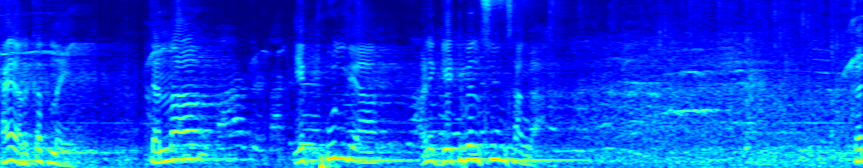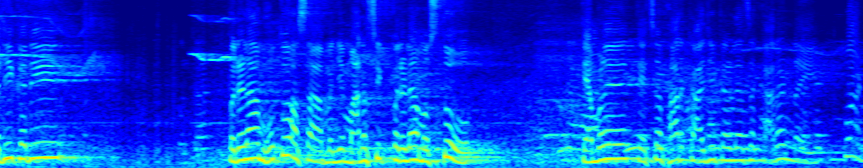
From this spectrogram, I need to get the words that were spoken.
काही हरकत नाही. त्यांना एक फूल द्या आणि गेट वेल सून सांगा. कधी कधी परिणाम होतो असा म्हणजे मानसिक परिणाम असतो. त्यामुळे त्याचं फार काळजी करण्याचं कारण नाही. पण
